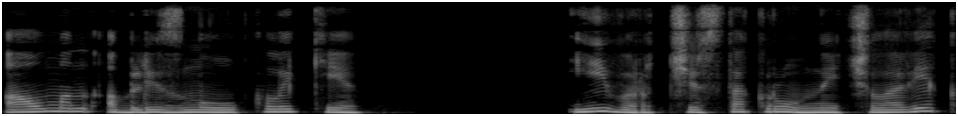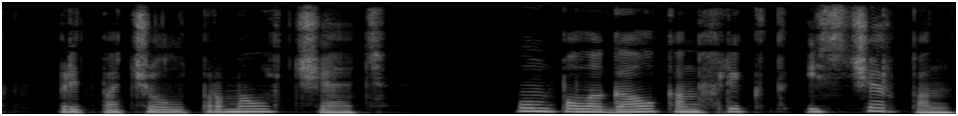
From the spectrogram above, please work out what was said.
Алман облизнул клыки. Ивар, чистокровный человек, предпочел промолчать. Он полагал, конфликт исчерпан,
